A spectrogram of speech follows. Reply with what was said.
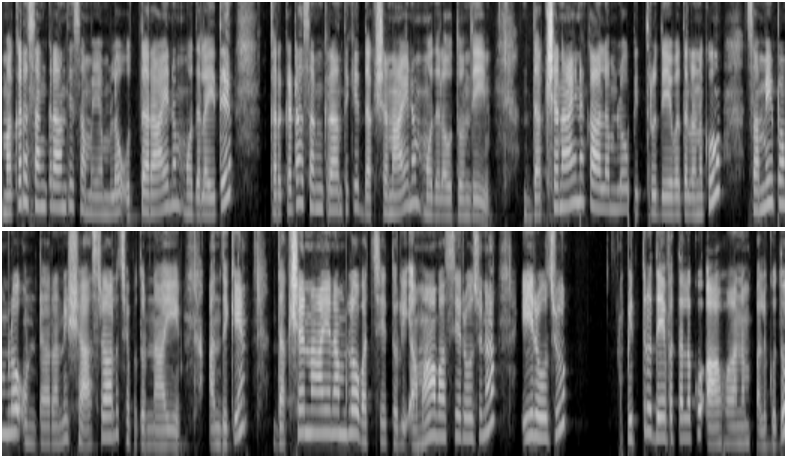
మకర సంక్రాంతి సమయంలో ఉత్తరాయణం మొదలైతే కర్కట సంక్రాంతికి దక్షిణాయనం మొదలవుతుంది. దక్షిణాయన కాలంలో పితృదేవతలకు సమీపంలో ఉంటారని శాస్త్రాలు చెబుతున్నాయి. అందుకే దక్షిణాయనంలో వచ్చే తొలి అమావాస్య రోజున ఈరోజు పితృదేవతలకు ఆహ్వానం పలుకుతూ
